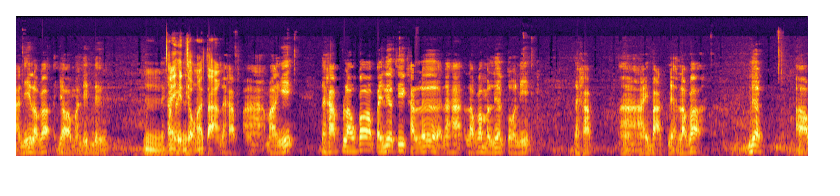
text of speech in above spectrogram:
อันนี้เราก็ย่อมานิดนึงอืมนะครับให้เห็นสองหน้าต่างนะครับ อ่ามาอย่างนี้นะครับ เราก็ไปเลือกที่ color นะฮะเราก็มาเลือกตัวนี้นะครับอ่า i บัตเนี่ยเราก็เลือกอ่า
